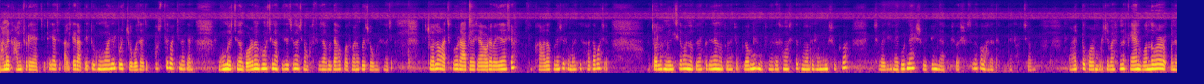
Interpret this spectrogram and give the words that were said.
ঘামে ঘাম চড়ে যাচ্ছে, ঠিক আছে? কালকে রাতে একটু ঘুম হয়নি, পুরো চোখ বসে আছে, বুঝতে পারছি না কেন? ঘুম হচ্ছে না, গরমে ঘুম হচ্ছে না, কিসের জন্য হচ্ছে না, বুঝতে পারছি না দেখো কতখানি করে চোখ বসে আছে। তো চলো, আজকেও রাত হয়ে গেছে, এগারোটা বেজে গেছে, তো খাওয়া দাওয়া করেছ, তোমরা কি খাওয়া দাওয়া করছ? চলো, মিলছে আবার নতুন একটা দিনে, নতুন একটা ব্লগ নিয়ে, নতুন একটা সমস্যাতে তোমাদের বন্ধু শুক্রবার সবাইকে জানাই গুড নাইট সুইট ডিম দেখো সবাই সুস্থ থাকো, ভালো থাকো, দেখা হচ্ছে আবার। মারাত্মক গরম পড়েছে বাস মানে ফ্যান বন্ধ করার মানে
